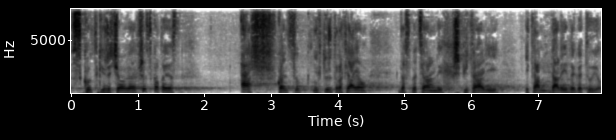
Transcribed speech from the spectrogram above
skutki życiowe. Wszystko to jest aż w końcu niektórzy trafiają do specjalnych szpitali i tam dalej wegetują.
